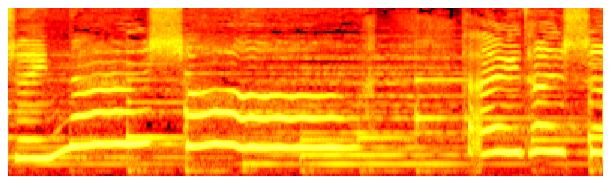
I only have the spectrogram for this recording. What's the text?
水难收，海滩深。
